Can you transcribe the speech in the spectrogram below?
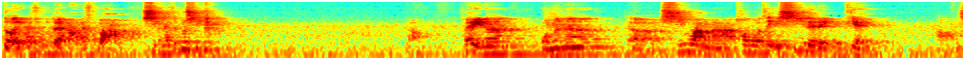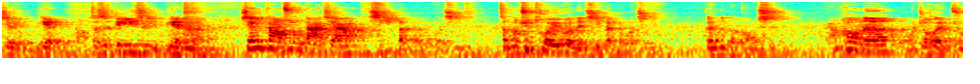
对还是不对，好还是不好，行还是不行。所以呢，我们呢，呃，希望啊，通过这一系列的影片。啊一系列影片啊，这是第一支影片呢，先告诉大家基本的逻辑，怎么去推论的基本逻辑跟那个公式，然后呢，我们就会逐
